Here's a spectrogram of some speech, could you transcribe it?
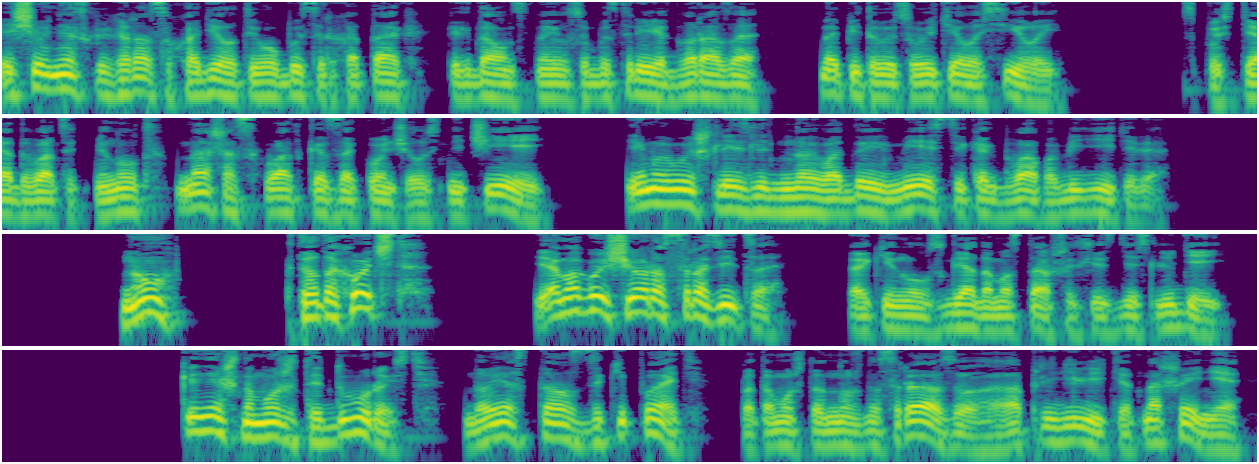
Еще несколько раз уходил от его быстрых атак, когда он становился быстрее в два раза, напитывая свое тело силой. Спустя двадцать минут наша схватка закончилась ничьей, и мы вышли из ледяной воды вместе, как два победителя. «Ну, кто-то хочет? Я могу еще раз сразиться», — окинул взглядом оставшихся здесь людей. Конечно, может и дурость, но я стал закипать, потому что нужно сразу определить отношения,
